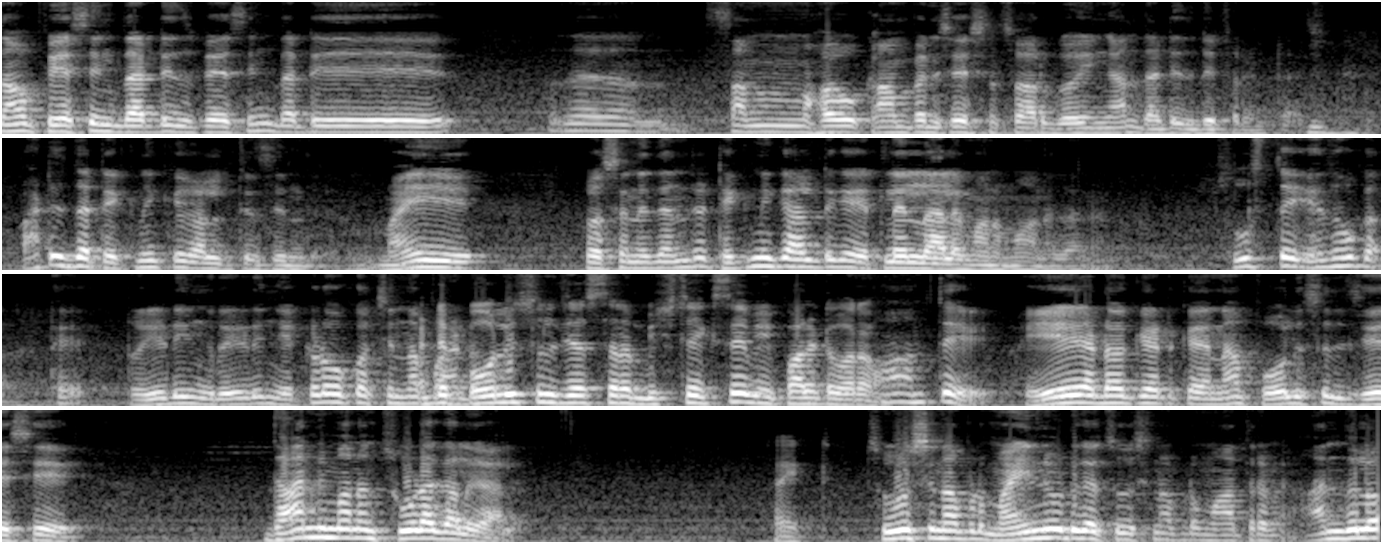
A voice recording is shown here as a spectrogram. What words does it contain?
now facing that is facing that is uh, somehow compensations are going on that is different what is the technicalities in my question ఇదంటే టెక్నికాలిటీగా ఎట్లా వెళ్ళాలి మనము అనేదాన్ని చూస్తే ఏదో ఒక అంటే రీడింగ్ రీడింగ్ ఎక్కడో ఒక చిన్న పోలీసులు చేస్తారా మిస్టేక్సే మీ పాలిటి వరం అంతే ఏ అడ్వకేట్కైనా పోలీసులు చేసే దాన్ని మనం చూడగలగాలి రైట్ చూసినప్పుడు మైన్యూట్గా చూసినప్పుడు మాత్రమే. అందులో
